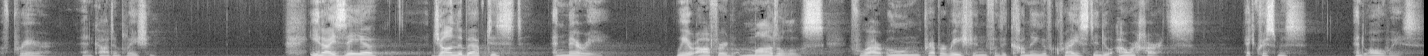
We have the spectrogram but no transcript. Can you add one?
of prayer and contemplation. In Isaiah, John the Baptist, and Mary, we are offered models for our own preparation for the coming of Christ into our hearts at Christmas and always.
